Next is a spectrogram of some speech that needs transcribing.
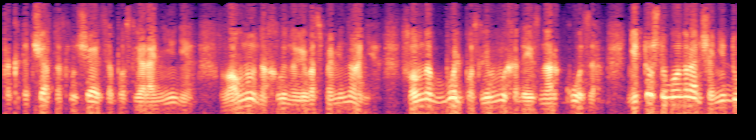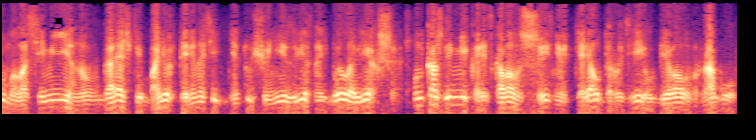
Как это часто случается после ранения, волной нахлынули воспоминания, словно боль после выхода из наркоза. Не то чтобы он раньше не думал о семье, но в горячке боев переносить гнетущую неизвестность было легче. Он каждый миг рисковал жизнью, терял друзей, убивал врагов.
